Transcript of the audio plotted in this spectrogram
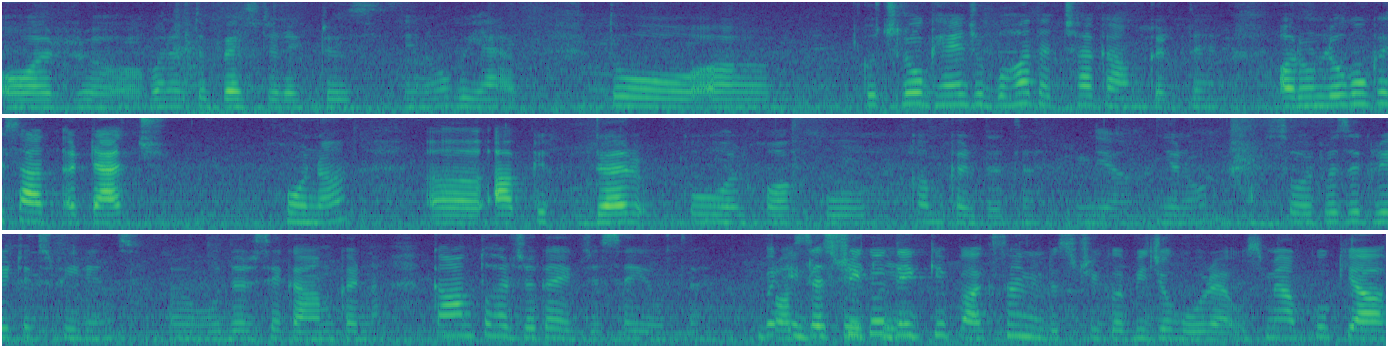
और one of the best directors you know we have तो uh, कुछ लोग हैं जो बहुत अच्छा काम करते हैं और उन लोगों के साथ अटैच होना आपके डर को और खौफ को कम कर देता है you know so it was a great experience उधर से काम करना। काम तो हर जगह एक जैसा ही होता है। बट इंडस्ट्री को। देख के पाकिस्तान इंडस्ट्री का भी जो हो रहा है उसमें आपको क्या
